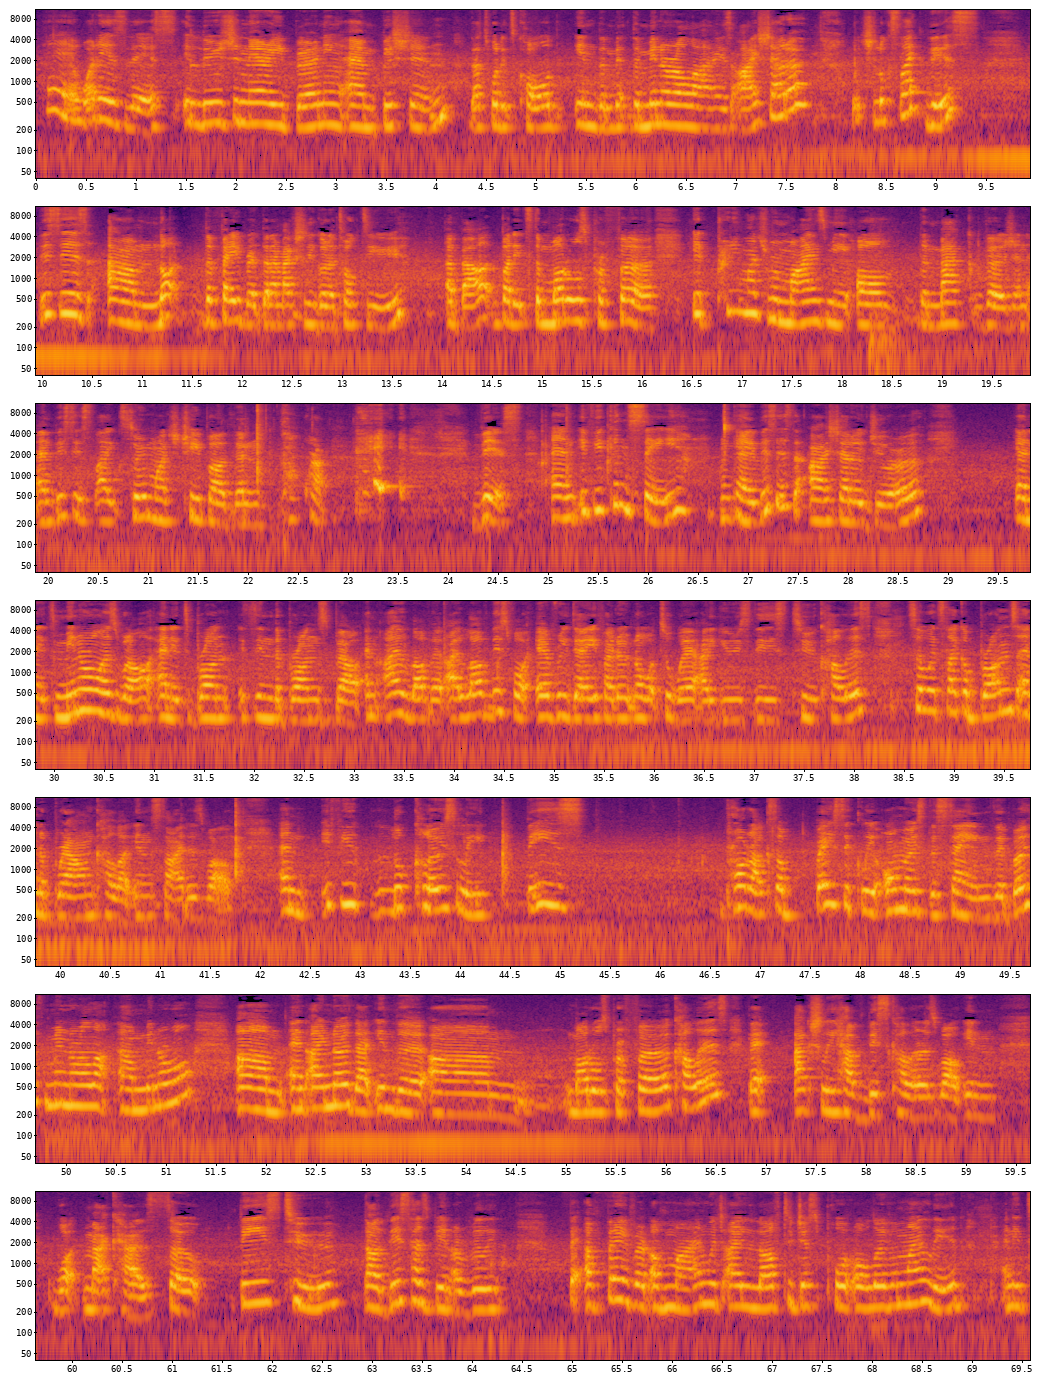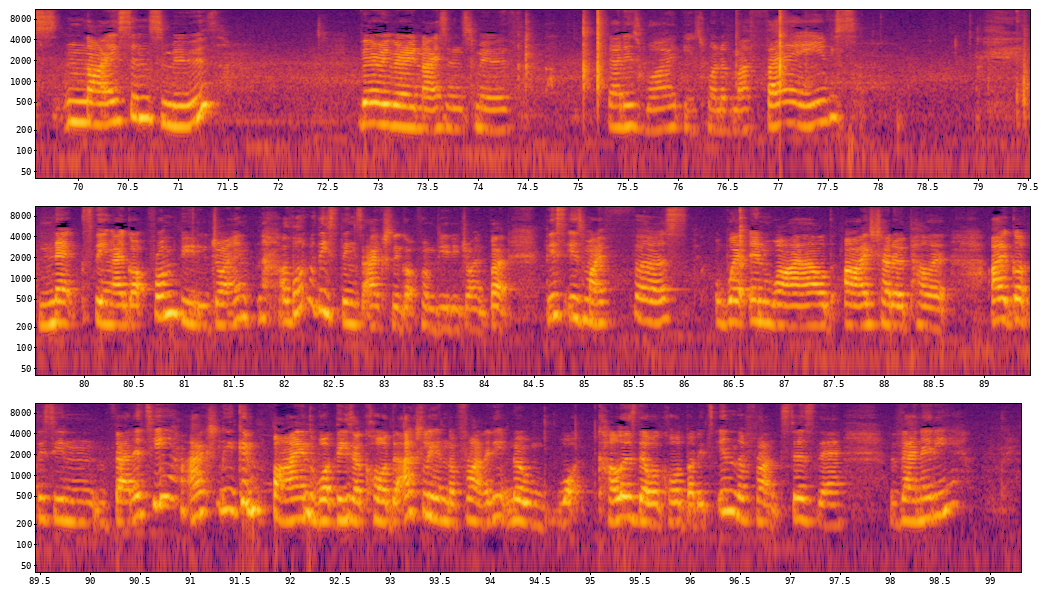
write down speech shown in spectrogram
hey what is this? Illusionary burning ambition. That's what it's called in the the mineralized eyeshadow which looks like this. This is um, not the favorite that I'm actually going to talk to you about but it's the models prefer. It pretty much reminds me of the MAC version and this is like so much cheaper than oh crap. This. And if you can see okay this is the eyeshadow duo and it's mineral as well and it's bronze it's in the bronze belt. And I love it. I love this for every day. If I don't know what to wear I use these two colors. So it's like a bronze and a brown color inside as well. And if you look closely these products are basically almost the same. They're both mineral um, mineral. Um, and I know that in the um, models prefer colors they actually have this color as well in what MAC has. So these two, uh, this has been a really a favorite of mine which I love to just put all over my lid and it's nice and smooth very very nice and smooth That is why it's one of my faves. Next thing I got from Beauty Joint. A lot of these things I actually got from Beauty Joint, but this is my first Wet n Wild eyeshadow palette. I got this in Vanity. I actually can find what these are called. They're actually in the front. I didn't know what colors they were called, but it's in the front. It says there, Vanity.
